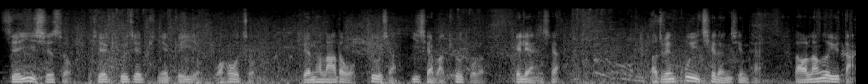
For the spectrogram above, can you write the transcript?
接一起手，接 Q 接平接给野，往后走。别让他拉到我，Q 一下，一下把 Q 躲了，给两下，然后这边故意切人形态，然后让鳄鱼打，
